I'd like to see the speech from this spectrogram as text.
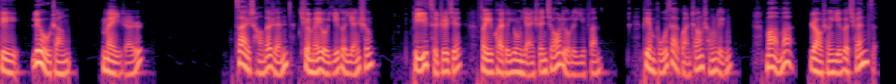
第六章，美人儿。在场的人却没有一个言声，彼此之间飞快的用眼神交流了一番，便不再管张成林，慢慢绕成一个圈子，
